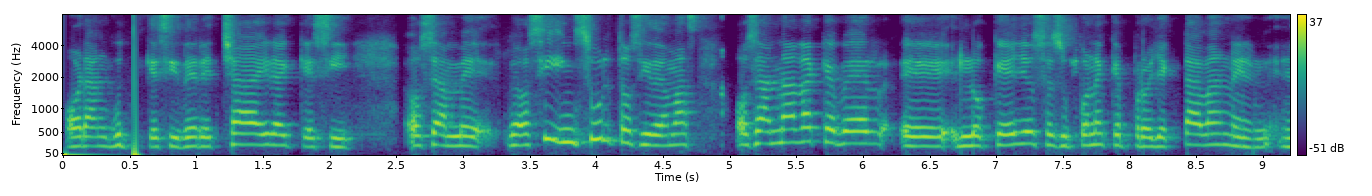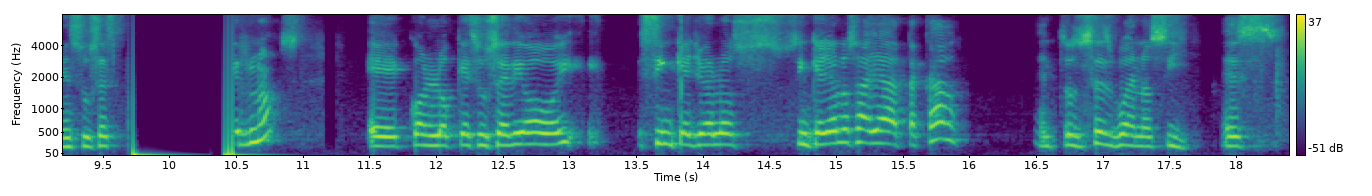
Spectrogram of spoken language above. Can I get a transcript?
oranguti, que si derechaira y que si, o sea, me, así insultos y demás. O sea, nada que ver eh, lo que ellos se supone que proyectaban en, sus espirnos con lo que sucedió hoy sin que yo los, sin que yo los haya atacado. Entonces, bueno, sí, es,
